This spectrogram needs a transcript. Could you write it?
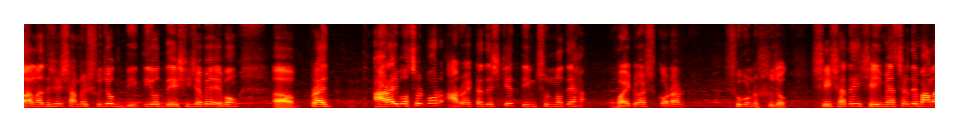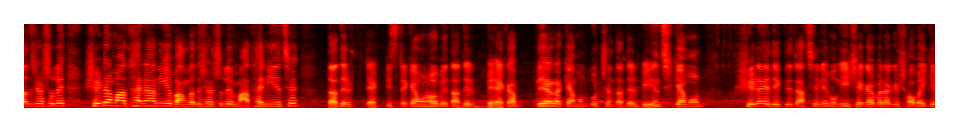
বাংলাদেশের সামনে সুযোগ দ্বিতীয় দেশ হিসাবে এবং প্রায় আড়াই বছর পর আরও একটা দেশকে তিন শূন্যতে হোয়াইট ওয়াশ করার সুবর্ণ সুযোগ। সেই সাথে সেই ম্যাচটাতে বাংলাদেশ আসলে সেটা মাথায় না নিয়ে বাংলাদেশ আসলে মাথায় নিয়েছে, তাদের প্র্যাকটিসটা কেমন হবে, তাদের ব্যাকআপ প্লেয়াররা কেমন করছেন, তাদের বেঞ্চ কেমন, সেটাই দেখতে চাচ্ছেন এবং এশিয়া কাপের আগে সবাইকে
